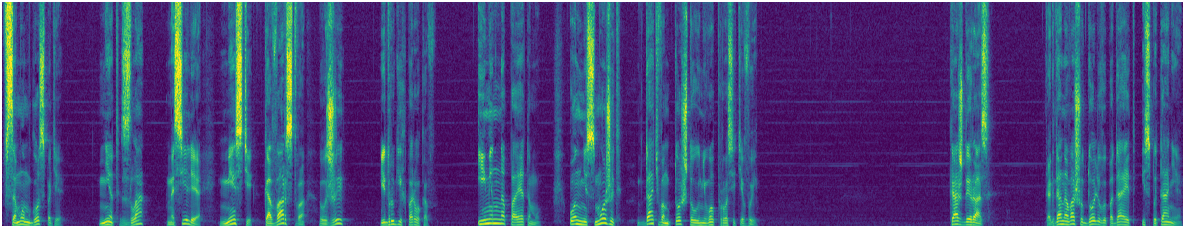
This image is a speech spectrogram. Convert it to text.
в самом Господе, нет зла, насилия, мести, коварства, лжи и других пороков. Именно поэтому Он не сможет дать вам то, что у Него просите вы. Каждый раз, когда на вашу долю выпадает испытание,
